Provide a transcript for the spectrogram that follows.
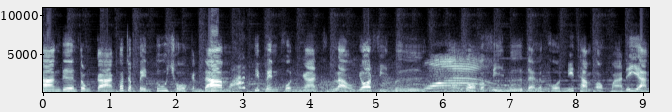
ทางเดินตรงกลางก็จะเป็นตู้โชว์กันดั้มที่เป็นผลงานของเหล่ายอดฝีมือ ขอบอกว่าฝีมือแต่ละคนนี่ทำออกมาได้อย่าง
